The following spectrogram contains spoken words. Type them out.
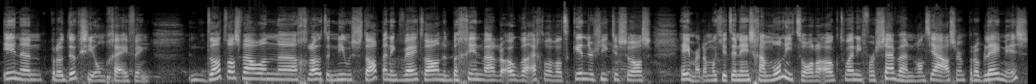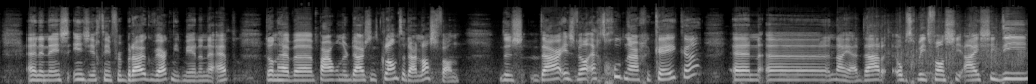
in een productieomgeving. Dat was wel een uh, grote nieuwe stap. En ik weet wel, in het begin waren er ook wel echt wel wat kinderziektes. Zoals, hé, hey, maar dan moet je het ineens gaan monitoren, ook 24-7. Want ja, als er een probleem is en ineens inzicht in verbruik werkt niet meer in de app, dan hebben een paar honderdduizend klanten daar last van. Dus daar is wel echt goed naar gekeken. En uh, nou ja, daar op het gebied van CI/CD,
